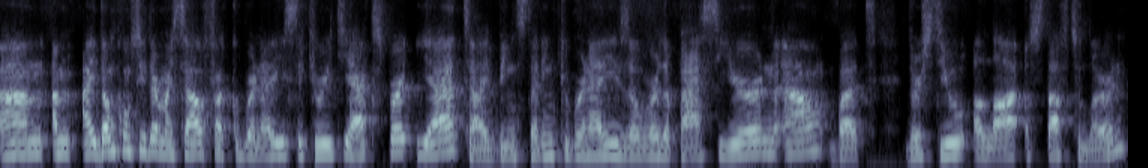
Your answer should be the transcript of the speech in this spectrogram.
Um, I'm, I do not consider myself a Kubernetes security expert yet. I've been studying Kubernetes over the past year now, but there's still a lot of stuff to learn,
